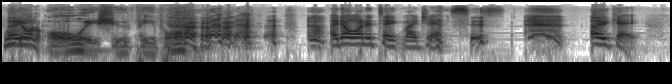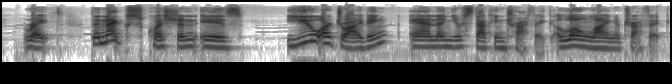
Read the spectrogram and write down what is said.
We don't always shoot people. I don't want to take my chances. okay, right. The next question is you are driving and then you're stuck in traffic, a long line of traffic.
